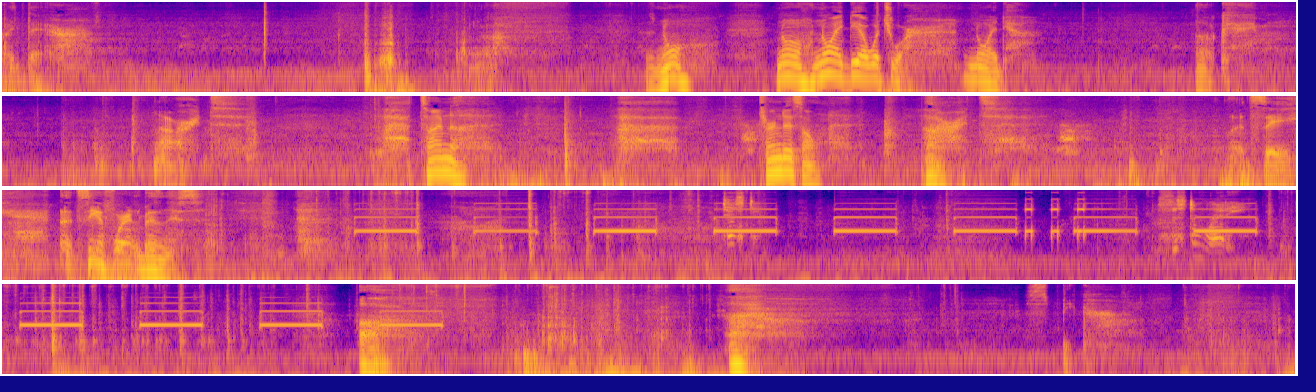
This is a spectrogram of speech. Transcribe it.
right there. There's no, no, no idea what you are. No idea. Okay. All right. Time to turn this on. All right. Let's see. Let's see if we're in business. Testing. System ready. Speaker.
